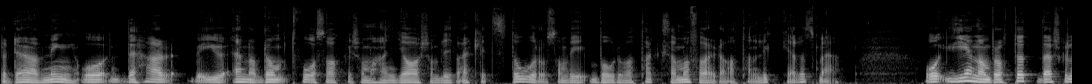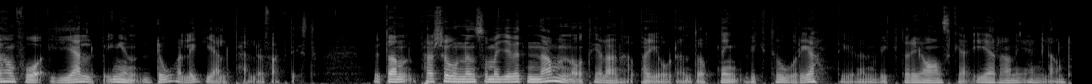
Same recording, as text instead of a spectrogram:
bedövning. Och det här är ju en av de två saker som han gör som blir verkligt stor och som vi borde vara tacksamma för idag att han lyckades med. Och genombrottet, där skulle han få hjälp, ingen dålig hjälp heller faktiskt. Utan personen som har givit namn åt hela den här perioden, drottning Victoria, det är ju den viktorianska eran i England.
